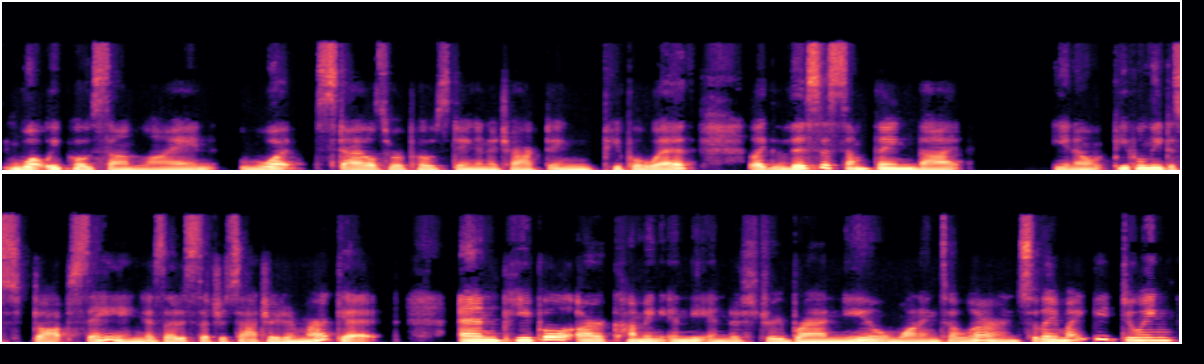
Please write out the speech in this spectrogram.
what we post online, what styles we're posting and attracting people with. Like, this is something that you know, people need to stop saying is that it's such a saturated market. And people are coming in the industry brand new, wanting to learn. So they might be doing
